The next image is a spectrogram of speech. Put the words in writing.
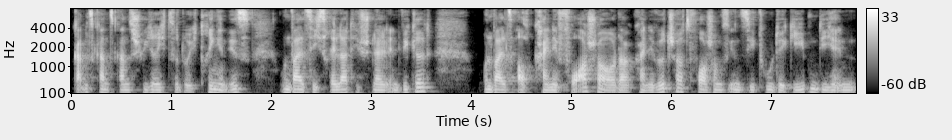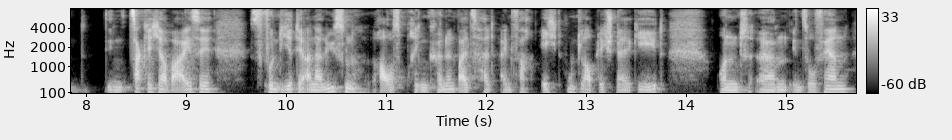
ganz, ganz, ganz schwierig zu durchdringen ist und weil es sich relativ schnell entwickelt und weil es auch keine Forscher oder keine Wirtschaftsforschungsinstitute geben, die in, in zackiger Weise fundierte Analysen rausbringen können, weil es halt einfach echt unglaublich schnell geht. Und ähm, insofern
